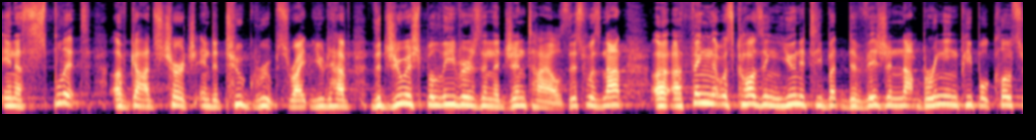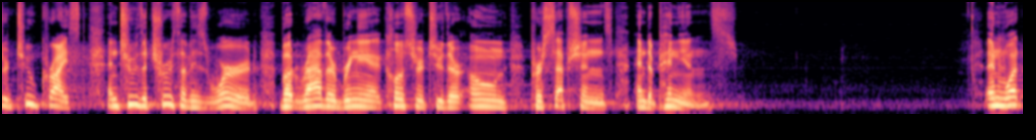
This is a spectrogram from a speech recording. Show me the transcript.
in a split of God's church into two groups, right? You'd have the Jewish believers and the Gentiles. This was not a, a, thing that was causing unity, but division, not bringing people closer to Christ and to the truth of his word, but rather bringing it closer to their own perceptions and opinions. And what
